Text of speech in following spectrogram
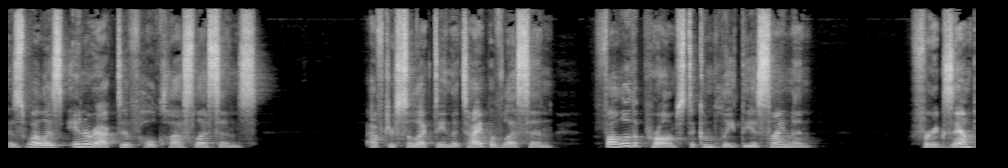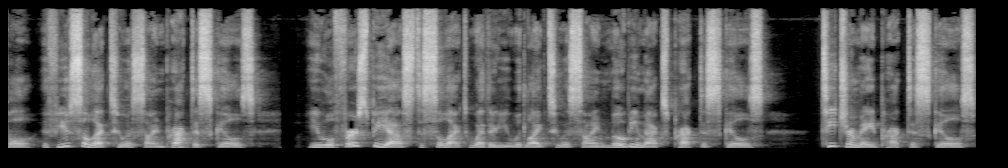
as well as interactive whole class lessons. After selecting the type of lesson, follow the prompts to complete the assignment. For example, if you select to assign practice skills, you will first be asked to select whether you would like to assign MobyMax practice skills, teacher-made practice skills,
